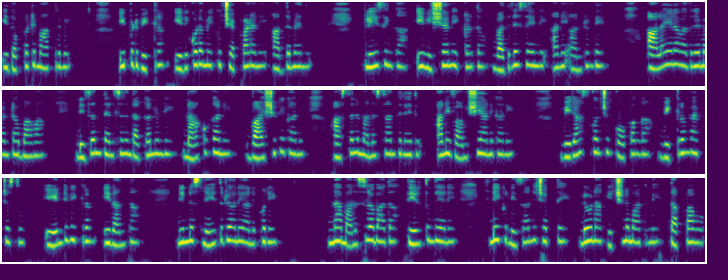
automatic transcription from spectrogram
ఇదొక్కటి మాత్రమే. ఇప్పుడు విక్రమ్ ఇది కూడా మీకు చెప్పాడని అర్థమైంది. ప్లీజ్ ఇంకా ఈ విషయాన్ని ఇక్కడితో వదిలేసేయండి అని అంటుంటే అలా ఎలా వదిలేయమంటావు బావా? నిజం తెలిసిన దగ్గర నుండి నాకు కానీ వాషుకి కానీ అస్సలు మనశ్శాంతి లేదు అని వంశీ అని కానీ విరాస్ కొంచెం కోపంగా విక్రమ్ వైపు చూస్తూ ఏంటి విక్రమ్ ఇదంతా? నిన్ను స్నేహితుడు అని అనుకుని నా మనసులో బాధ తీరుతుంది అని నీకు నిజాన్ని చెప్తే నువ్వు నాకు ఇచ్చిన మాటని తప్పావు.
